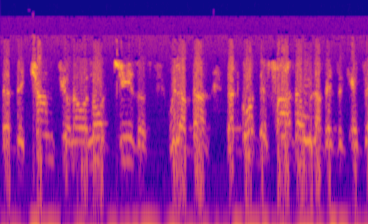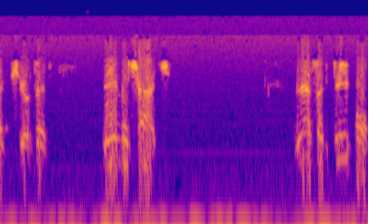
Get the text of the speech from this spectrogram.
that the champion, our Lord Jesus, will have done, that God the Father will have executed in the church. Blessed people,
